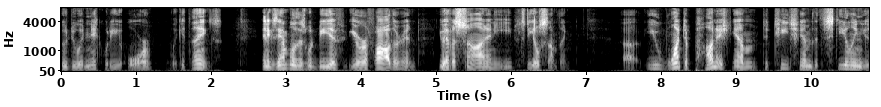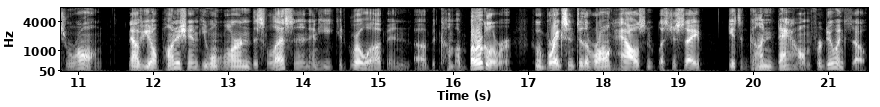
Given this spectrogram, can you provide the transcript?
who do iniquity or wicked things. An example of this would be if you're a father and you have a son and he steals something. Uh, you want to punish him to teach him that stealing is wrong. Now, if you don't punish him, he won't learn this lesson and he could grow up and uh, become a burglar who breaks into the wrong house and, let's just say, gets gunned down for doing so.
